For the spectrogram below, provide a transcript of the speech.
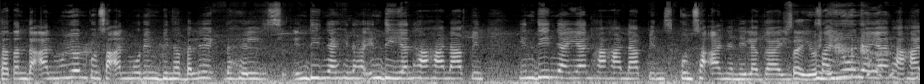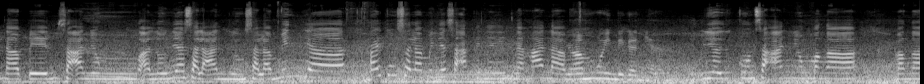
tatandaan mo yun kung saan mo rin binabalik dahil hindi niya hina, hindi yan hahanapin hindi niya yan hahanapin kung saan niya nilagay. Sa'yo niya. Sa'yo niya yan hahanapin. Saan yung ano niya, salaan yung salamin niya. Kahit yung salamin niya sa akin niya hinahanap Yung amo ko hindi ganyan. Kung saan yung mga mga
